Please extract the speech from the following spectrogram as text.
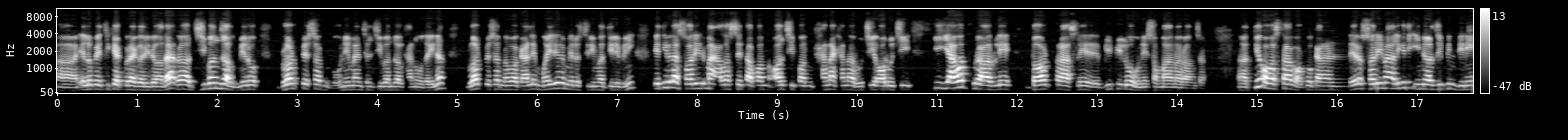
एलोपेथीका कुरा गरिरहँदा र जीवनजल मेरो ब्लड प्रेसर हुने मान्छेले जीवनजल खानु हुँदैन। ब्लड प्रेसर नभएको कारणले मैले र मेरो श्रीमतीले पनि यति बेला शरीरमा आलस्यतापन अल्छीपन खाना खाना रुचि अरुचि यी यावत कुराहरूले डर त्रासले बिपी लो हुने सम्भावना रहन्छ। त्यो अवस्था भएको कारणले र शरीरमा अलिकति इनर्जी पनि दिने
